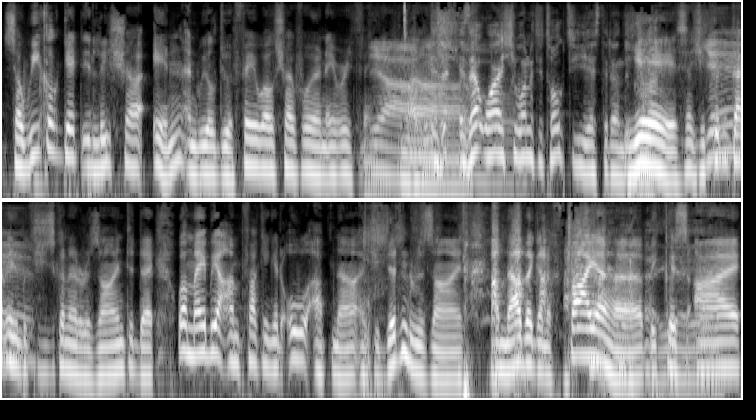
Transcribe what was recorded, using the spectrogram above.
So we could get Alicia in and we'll do a farewell show for her and everything. Yeah. Oh. Is, that, is that why she wanted to talk to you yesterday on the show? Yes, so she couldn't come in Yeah. because she's going to resign today. Well, maybe I'm fucking it all up now, and she didn't resign, and now they're going to fire her because Yeah, yeah. I,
